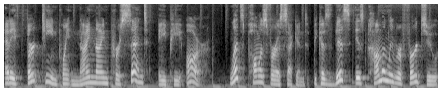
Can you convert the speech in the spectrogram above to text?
at a 13.99% APR. Let's pause for a second because this is commonly referred to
